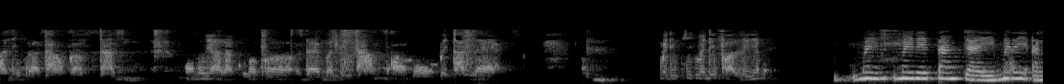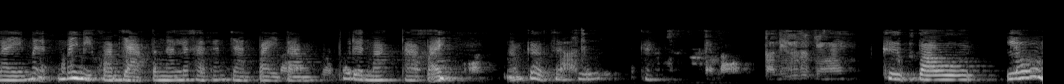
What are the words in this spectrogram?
อันนี้ก็เท่ากับท่านอนุญาตหลักก็ได้บรรลุธรรมของพระองค์เป็นท่านแรกค่ะไม่ได้คิดไม่ได้ฝันเลยใช่ไหม ไม่ไม่ได้ตั้งใจไม่ได้อะไรไม่ไม่มีความอยากตรงนั้นแล้วค่ะ ท่านอาจารย์ไปตามผู้เดินมาพาไปน้อมกราบสาธุค่ะเห็นไหมตอนนี้รู้สึกยังไง คือเบาโล่ง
